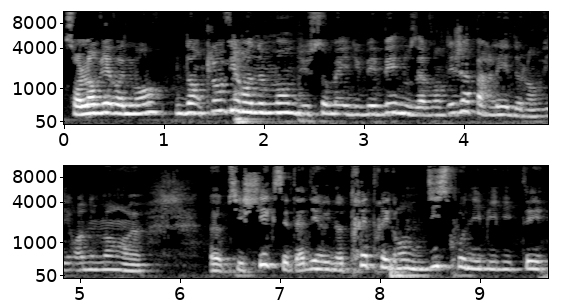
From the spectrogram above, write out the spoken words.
sur l'environnement? Donc l'environnement du sommeil du bébé, nous avons déjà parlé de l'environnement psychique, c'est-à-dire une très très grande disponibilité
